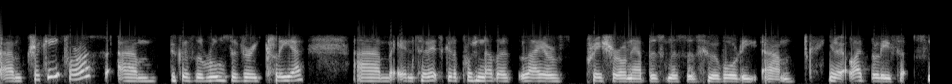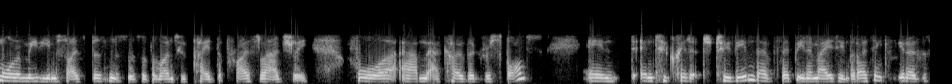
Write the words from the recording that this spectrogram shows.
um, tricky for us um, because the rules are very clear, um, and so that's going to put another layer of pressure on our businesses who have already, um, you know, I believe small and medium sized businesses are the ones who've paid the price largely for um, our COVID response. And and to credit to them, they've, they've been amazing. But I think, you know, this,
